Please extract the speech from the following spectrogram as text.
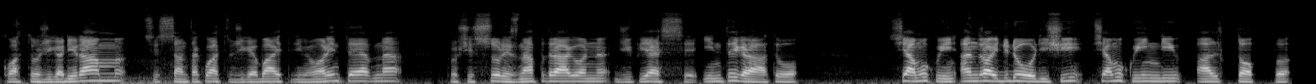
4 GB di RAM, 64 GB di memoria interna, processore Snapdragon, GPS integrato, siamo qui, Android 12, siamo quindi al top.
